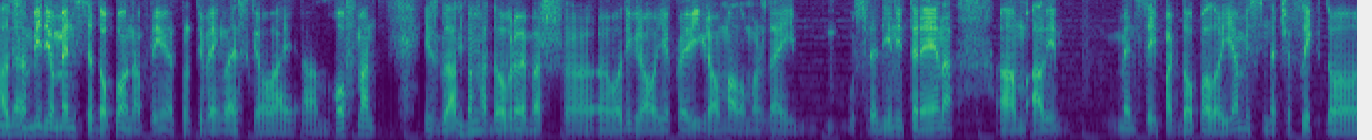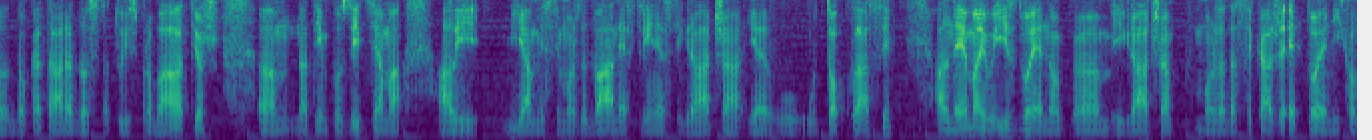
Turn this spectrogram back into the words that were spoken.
ali Da. sam vidio, meni se dopao, na primjer, protiv Engleske ovaj um, Hoffman iz Gladbacha, Mhm. dobro je baš uh, odigrao, iako je igrao malo možda i u sredini terena, um, ali meni se ipak dopalo i ja mislim da će Flick do, do Katara dosta tu isprobavati još um, na tim pozicijama, ali ja mislim možda 12-13 igrača je u, u top klasi, ali nemaju izdvojenog um, igrača možda da se kaže, e to je njihov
